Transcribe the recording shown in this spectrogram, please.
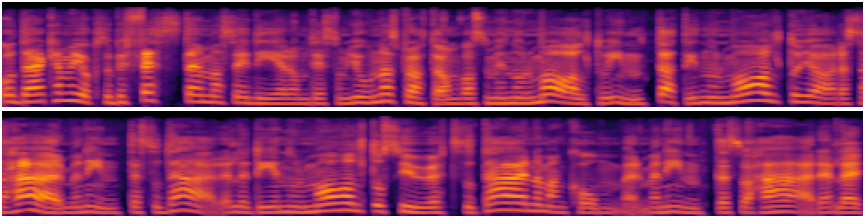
och där kan vi också befästa en massa idéer om det som Jonas pratar om, vad som är normalt och inte. Att det är normalt att göra så här men inte så där. Eller det är normalt att se ut så där när man kommer men inte så här. Eller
